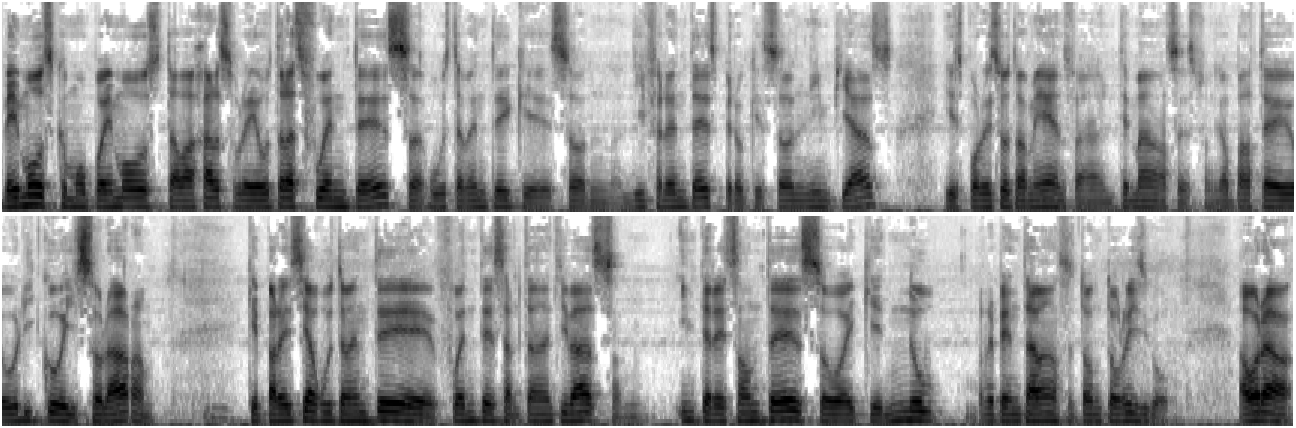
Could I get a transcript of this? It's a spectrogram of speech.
vemos cómo podemos trabajar sobre otras fuentes, justamente que son diferentes, pero que son limpias, y es por eso también sea, el tema, o sea, es una parte eólico y solar, que parecía justamente fuentes alternativas interesantes o que no representaban ese tanto riesgo. Ahora,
